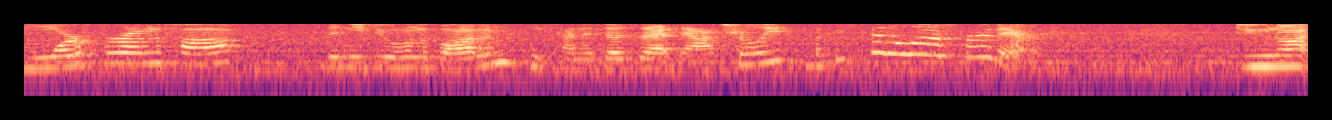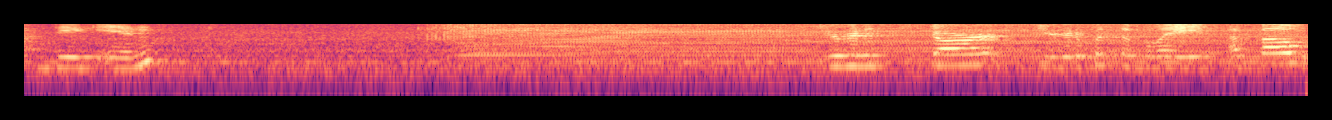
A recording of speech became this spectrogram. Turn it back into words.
more fur on the top than you do on the bottom. He kind of does that naturally, but he's got a lot of fur there. Do not dig in. You're going to start, you're going to put the blade about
